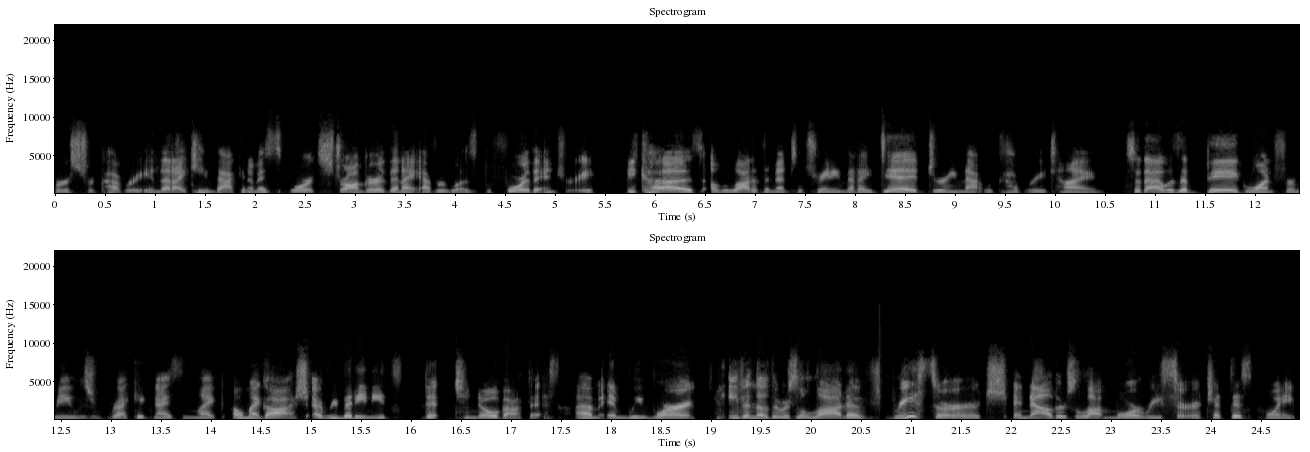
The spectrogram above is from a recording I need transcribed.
first recovery, and that I came back into my sport stronger than I ever was before the injury because of a lot of the mental training that I did during that recovery time. So that was a big one for me was recognizing like, oh my gosh, everybody needs that to know about this. Um, and we weren't, even though there was a lot of research, and now there's a lot more research at this point,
